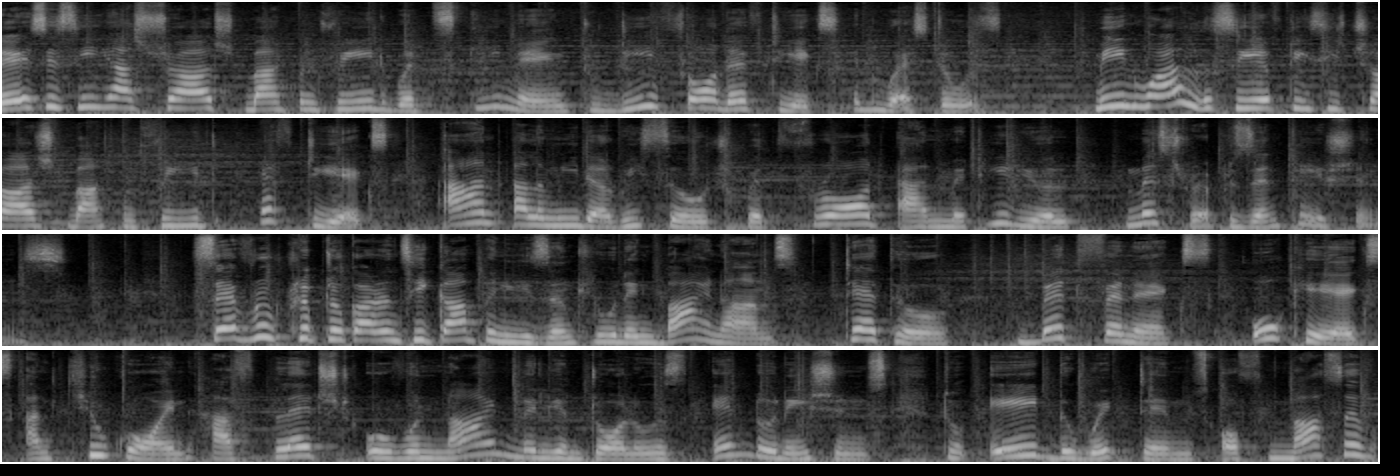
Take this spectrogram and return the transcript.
The SEC has charged Bankman-Fried with scheming to defraud FTX investors. Meanwhile, the CFTC charged Bankman-Fried, FTX, and Alameda Research with fraud and material misrepresentations. Several cryptocurrency companies, including Binance, Tether, Bitfinex, OKX and KuCoin have pledged over $9 million in donations to aid the victims of massive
